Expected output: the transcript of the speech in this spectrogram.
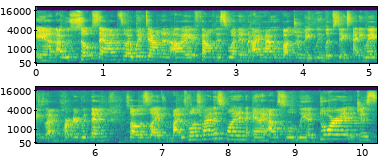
and I was so sad so I went down and I found this one and I have a bunch of Maybelline lipsticks anyway because I'm partnered with them. So I was like might as well try this one and I absolutely adore it. It just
